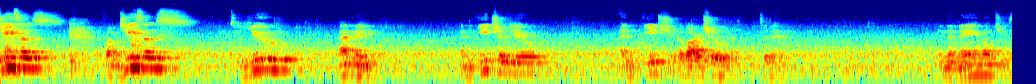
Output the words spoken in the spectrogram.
Jesus, from Jesus to you and me, and each of you and each of our children today. In the name of Jesus.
